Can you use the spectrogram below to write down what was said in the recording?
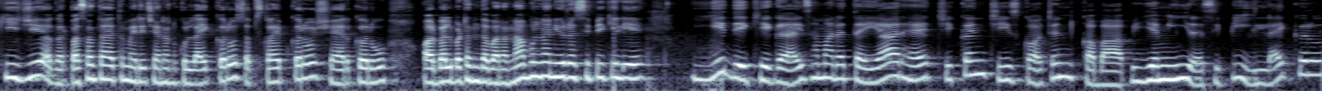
कीजिए। अगर पसंद आए तो मेरे चैनल को लाइक करो सब्सक्राइब करो शेयर करो और बेल बटन दबाना ना भूलना न्यू रेसिपी के लिए। ये देखिए गाइस हमारा तैयार है chicken cheese cotton kebab yummy recipe like करो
